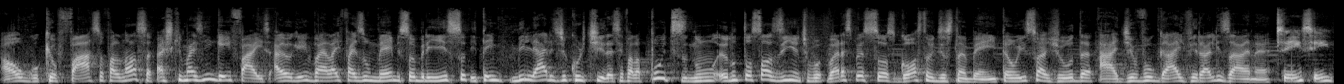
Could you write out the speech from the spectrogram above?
algo que eu faço, eu falo, nossa, acho que mais ninguém faz. Aí alguém vai lá e faz um meme sobre isso e tem milhares de curtidas. Aí você fala, putz, eu não tô sozinho, tipo, várias pessoas gostam disso também. Então isso ajuda a divulgar e viralizar, né? Sim, sim,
